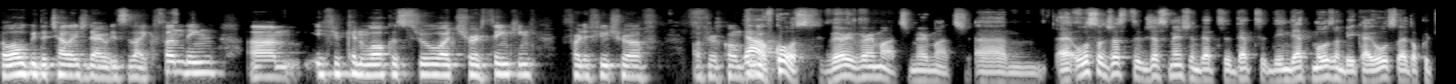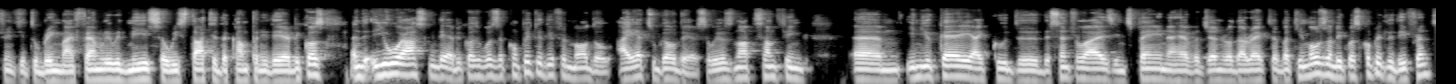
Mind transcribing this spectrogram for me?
but what would be the challenge there? Is like funding. Um, if you can walk us through what you're thinking for the future of of your company. Yeah, of course, very very much, very much. Um, uh, also, just just mention that that in that Mozambique, I also had opportunity to bring my family with me. So we started the company there because, and you were asking there because it was a completely different model. I had to go there, so it was not something. Um, in UK, I could uh, decentralize. In Spain, I have a general director, but in Mozambique was completely different.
